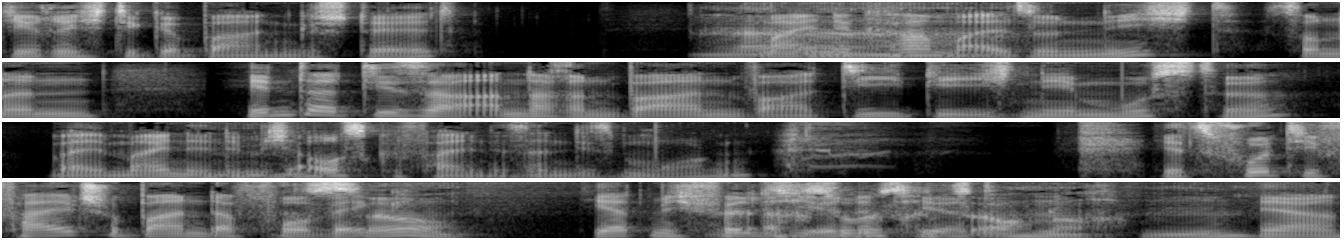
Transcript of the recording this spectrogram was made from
die richtige Bahn gestellt. Ah. Meine kam also nicht, sondern hinter dieser anderen Bahn war die, die ich nehmen musste, weil meine mhm. nämlich ausgefallen ist an diesem Morgen. Jetzt fuhr die falsche Bahn davor Ach weg. Die hat mich völlig Ach, sowas irritiert. auch noch. Hm? Ja,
